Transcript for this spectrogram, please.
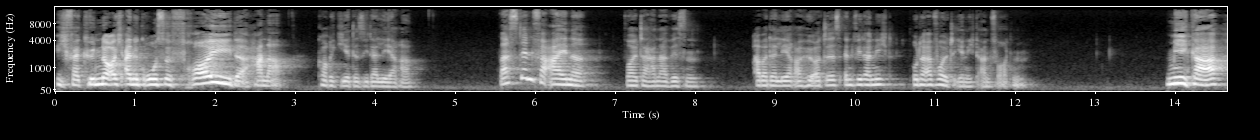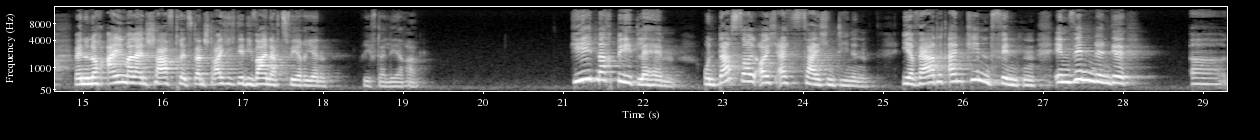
Ich verkünde euch eine große Freude, Hanna, korrigierte sie der Lehrer. Was denn für eine? wollte Hanna wissen. Aber der Lehrer hörte es entweder nicht oder er wollte ihr nicht antworten. Mika, wenn du noch einmal ein Schaf trittst, dann streiche ich dir die Weihnachtsferien, rief der Lehrer. Geht nach Bethlehem, und das soll euch als Zeichen dienen. Ihr werdet ein Kind finden, in Windeln ge, äh,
